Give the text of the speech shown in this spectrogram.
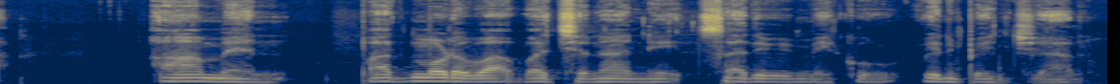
ఆమెన్. పదమూడవ వచనాన్ని చదివి మీకు వినిపించాను.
